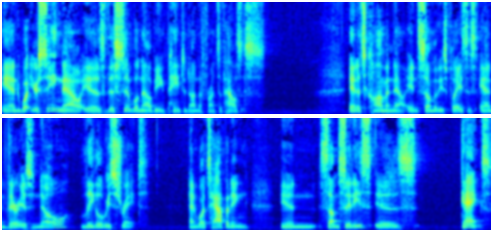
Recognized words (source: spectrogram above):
And what you're seeing now is this symbol now being painted on the fronts of houses. And it's common now in some of these places. And there is no legal restraint. And what's happening in some cities is gangs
